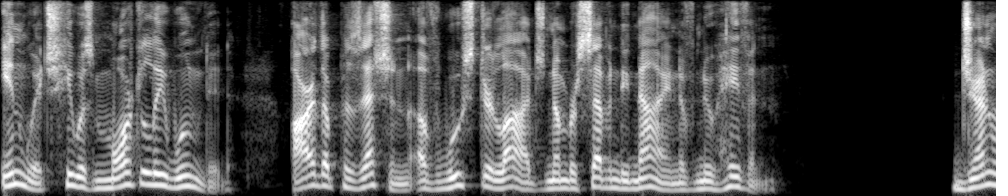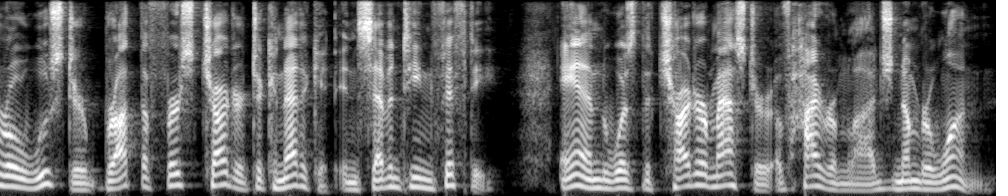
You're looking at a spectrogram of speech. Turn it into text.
in which he was mortally wounded, are the possession of Wooster Lodge number 79 of New Haven. General Wooster brought the first charter to Connecticut in 1750 and was the charter master of Hiram Lodge number 1.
